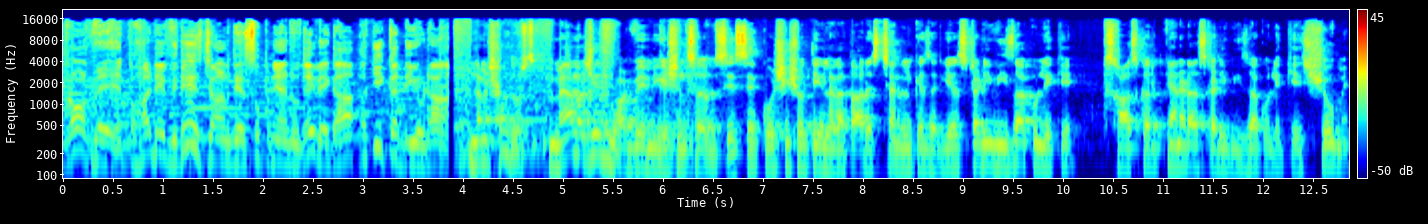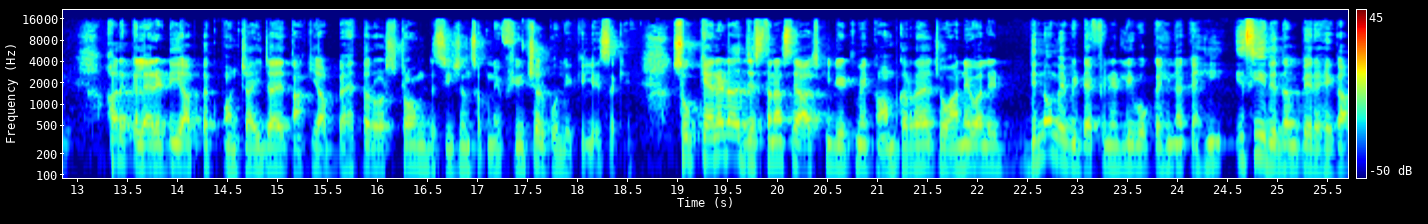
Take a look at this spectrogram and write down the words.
ਬ੍ਰੌਡਵੇ ਤੁਹਾਡੇ ਵਿਦੇਸ਼ ਜਾਣ ਦੇ ਸੁਪਨਿਆਂ ਨੂੰ ਦੇਵੇਗਾ ਹਕੀਕਤ ਦੀ ਉਡਾਨ नमस्कार दोस्तों मैं अमरजीत ब्रॉडवे इमिग्रेशन सर्विसेज से कोशिश होती है लगातार इस चैनल के ज़रिए स्टडी वीज़ा को लेके खासकर कनाडा स्टडी वीज़ा को लेके इस शो में हर क्लैरिटी आप तक पहुंचाई जाए ताकि आप बेहतर और स्ट्रॉन्ग डिसीजंस अपने फ्यूचर को लेके ले सकें सो so, कनाडा जिस तरह से आज की डेट में काम कर रहा है जो आने वाले दिनों में भी डेफिनेटली वो कहीं ना कहीं इसी रिदम पे रहेगा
